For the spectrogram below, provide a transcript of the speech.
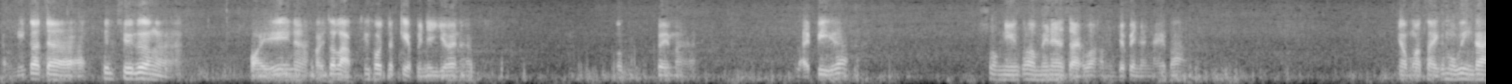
อันนี้ก็จะขึ้นชื่อเรื่องอะ อยนะหอยตลับที่เขาจะเก็บเป็นเยอะๆนะครับ ก็เคยมา หลายปีแล้วช่วงนี้ก็ไม่แน่ใจว่ามันจะเป็นยังไงบ้างเอามอเตอร์ไซค์ก็มาวิ่งได้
